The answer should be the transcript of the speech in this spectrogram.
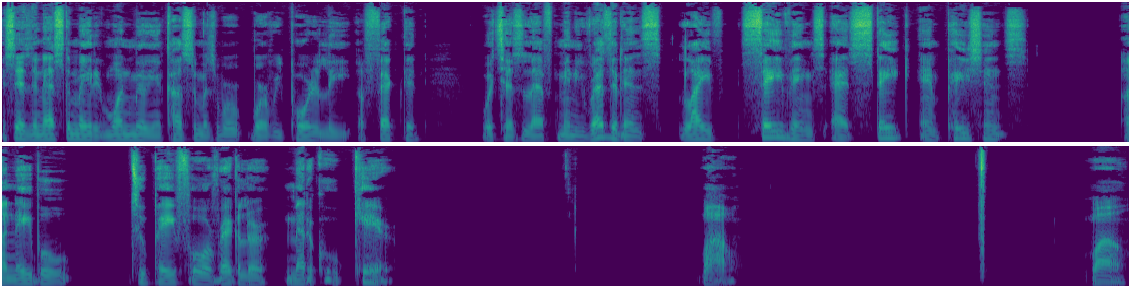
It says an estimated 1 million customers were, were reportedly affected, which has left many residents' life savings at stake and patients unable to pay for regular medical care. Wow. Wow.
